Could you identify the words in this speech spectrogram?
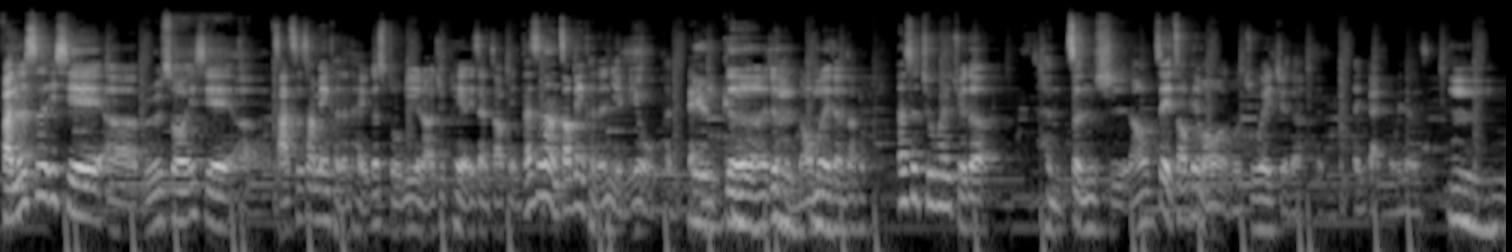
反而是一些呃，比如说一些呃杂志上面可能它有一个 story，然后就配了一张照片，但是那张照片可能也没有很没有 technical，就很嗯 normal 一张照片，但是就会觉得很真实，然后这些照片往往我就会觉得很很感动这样子。嗯，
